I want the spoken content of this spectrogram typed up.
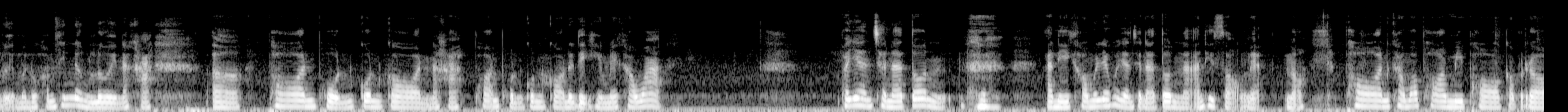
เลย มาดูคำที่หนึ่งเลยนะคะพรผลกลกรนะคะ พรผลกลกรเด็กๆเห็นไหมคะว่า พยัญชนะต้น อันนี้เขาไม่เรียกพยัญชนะต้นนะ อันที่สองเนี่ยเนาะพรคำว่าพรมีพอกับรอ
